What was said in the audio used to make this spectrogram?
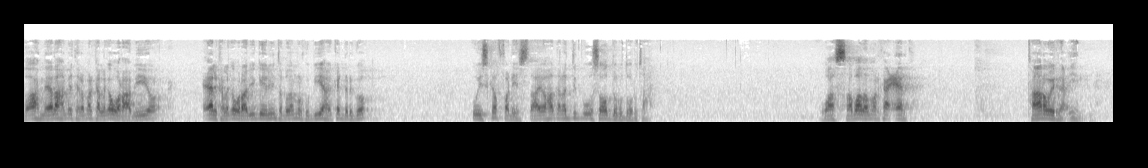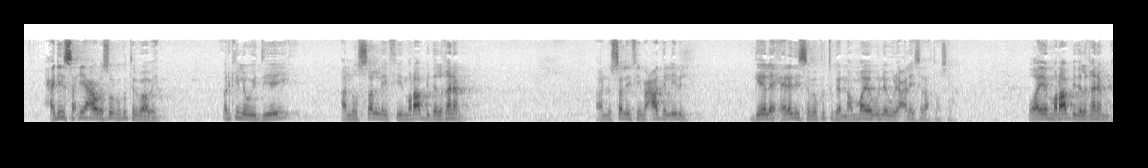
oo ah meelaha matala marka laga waraabiyo ceelka laga waraabiyo geelu inta badan markuu biyaha ka dhergo uu iska fadhiistaayo haddana dib uu u soo durduurtaa. Waa sabada markaa ceelka. Taana way raaciyeen. Xadiis saxiixa oo rasuulku ku tilmaamay. Markii la weydiiyey an nusalli fi maraabid alghanam. An nusalli fi macaadin libil geela xeradiisa ma ku tukanaa maya buu nebigu uhi alayh isalaatu wasalaam. Waayo maraabid alghanamna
